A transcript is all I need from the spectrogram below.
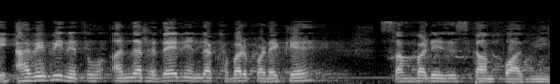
એ આવે બી ને તો અંદર હૃદયની અંદર ખબર પડે કે somebody is come for me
